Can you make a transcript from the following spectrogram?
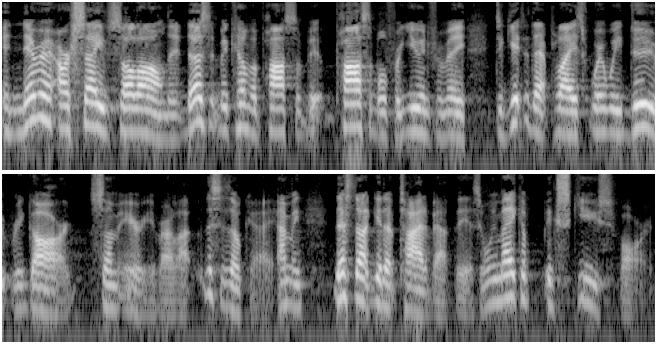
and never are saved so long that it doesn't become possible, possible for you and for me to get to that place where we do regard some area of our life. This is okay. I mean, let's not get uptight about this. And we make an excuse for it.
